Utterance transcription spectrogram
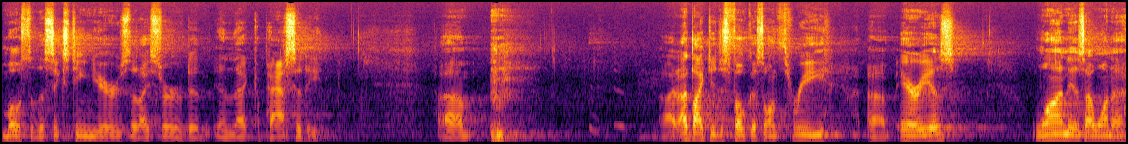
most of the 16 years that I served in, in that capacity. Um, I'd like to just focus on three uh, areas. One is I want to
